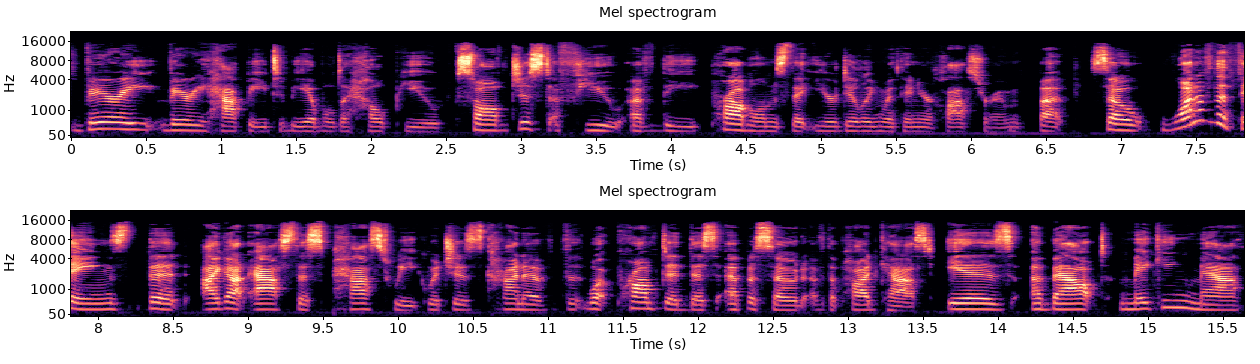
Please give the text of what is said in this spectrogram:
very, very happy to be able to help you solve just a few of the problems that you're dealing with in your classroom. But so, one of the things that I got asked this past week, which is kind of the, what prompted this episode of the podcast, is about making math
